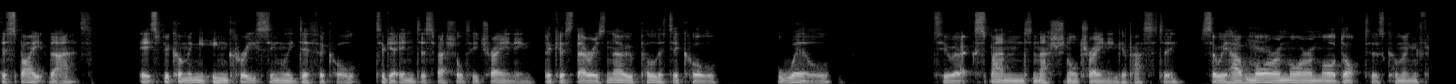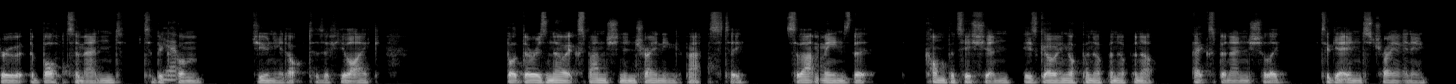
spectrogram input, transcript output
despite that, it's becoming increasingly difficult to get into specialty training because there is no political will to expand national training capacity. So we have yeah. more and more and more doctors coming through at the bottom end to become junior doctors, if you like. But there is no expansion in training capacity. So that means that competition is going up and up and up and up exponentially to get into training,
